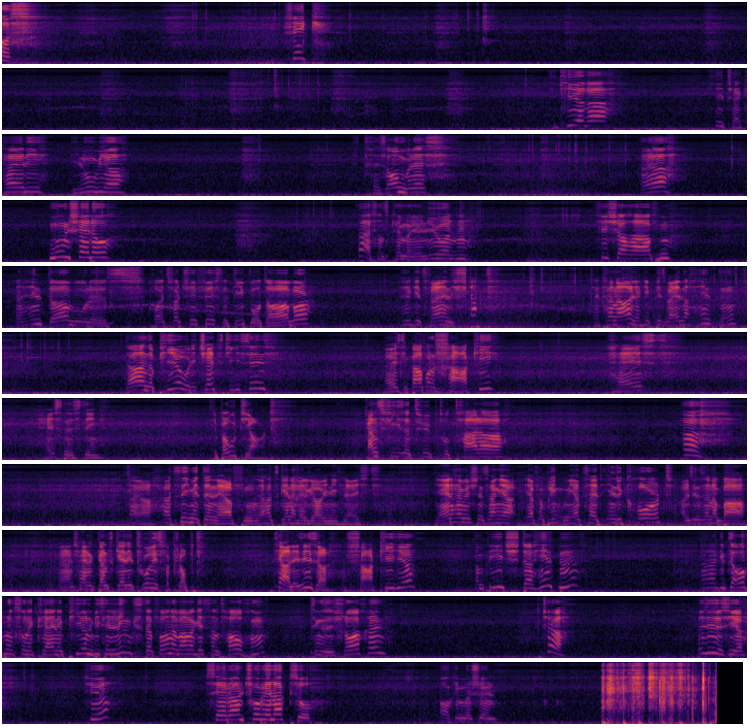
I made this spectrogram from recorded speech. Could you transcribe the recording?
aus. Schick. Die Kira, die Chakaidi, die Nubia, die Tres Hombres, ja, Moonshadow. Ja, sonst kennen wir hier niemanden. Fischerhafen. Dahinter, wo das Kreuzfahrtschiff ist, der Deepwater Harbor. Hier geht es rein in die Stadt. Der Kanal, der geht bis weit nach hinten. Da an der Pier, wo die Jetskis sind, da ist die Bar von Sharky. Heißt, heißt denn das Ding? The Boatyard. Ganz fieser Typ, totaler. Ah, naja, hat es nicht mit den Nerven. Er hat es generell, glaube ich, nicht leicht. Die Einheimischen sagen ja, er verbringt mehr Zeit in the court als in seiner Bar. Weil er anscheinend ganz gerne die Touris verkloppt. Tja, das ist er. Sharky hier am Beach. Da hinten gibt es ja auch noch so eine kleine Pier, ein bisschen links davon. Da waren wir gestern tauchen, beziehungsweise schnorcheln. Tja, das ist es hier. Hier, Serrancho Relaxo. Auch immer schön.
